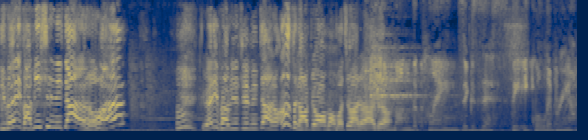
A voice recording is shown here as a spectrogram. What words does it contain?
ဒီဘက်ကြီးဗာမြင်ရှင်နေကြရတော့ဟမ်ဒီဘက်ကြီးဗာမြင်ရှင်နေကြရတော့အဲ့လိုစကားပြောရမှာပေါ့ကျမတို့အဲ့ဒါ Among the planes exists the equilibrium.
